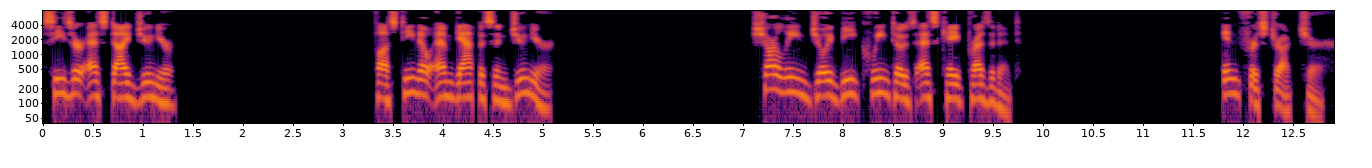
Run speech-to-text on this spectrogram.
Caesar S. Dy Jr. Faustino M. Gapasan Jr. Charlene Joy B. Quintos SK President Infrastructure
